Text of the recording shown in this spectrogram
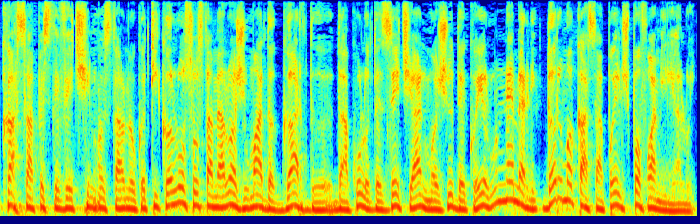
casa peste vecinul ăsta al meu, că ticălosul ăsta mi-a luat jumătate de gard de acolo de 10 ani, mă judecă el, un nemernic, dărâmă casa pe el și pe familia lui.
